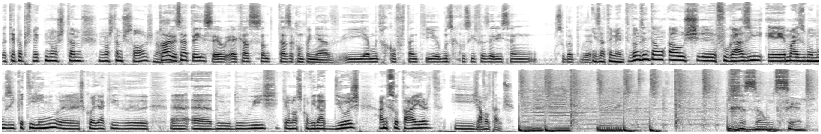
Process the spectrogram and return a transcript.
até, para perceber que não estamos, não estamos sós. Não é? claro, exato, é isso. É, é aquela sensação de que estás acompanhado e é muito reconfortante e a música conseguir fazer isso é um super poder. Exatamente. Vamos então aos uh, Fugazi. É mais uma música tirinho, uh, escolha aqui de, uh, uh, do, do Luís, que é o nosso convidado de hoje. I'm So Tired e já voltamos. Razão de ser.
